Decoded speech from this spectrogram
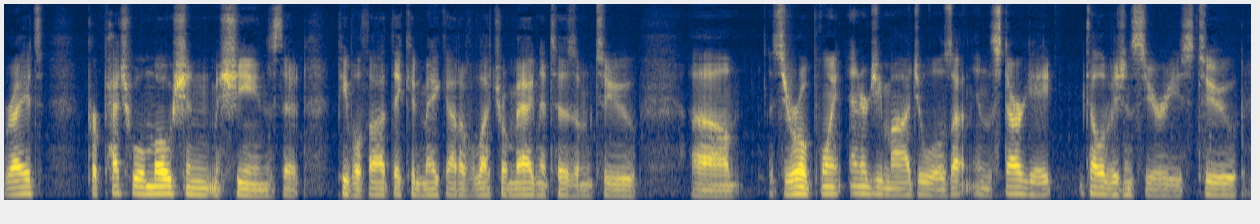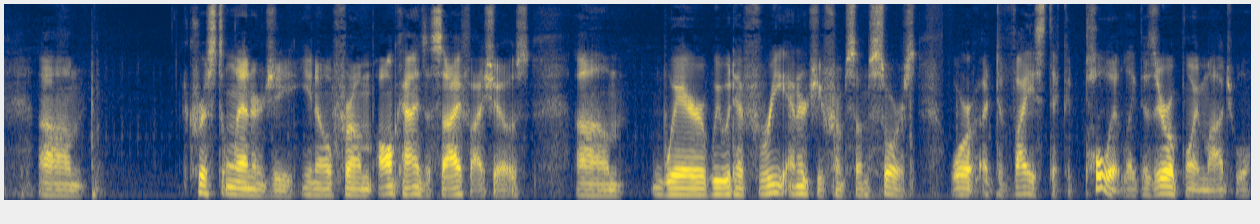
right? Perpetual motion machines that people thought they could make out of electromagnetism to um, zero point energy modules in the Stargate television series to um, crystal energy, you know, from all kinds of sci fi shows, um, where we would have free energy from some source or a device that could pull it, like the zero point module,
